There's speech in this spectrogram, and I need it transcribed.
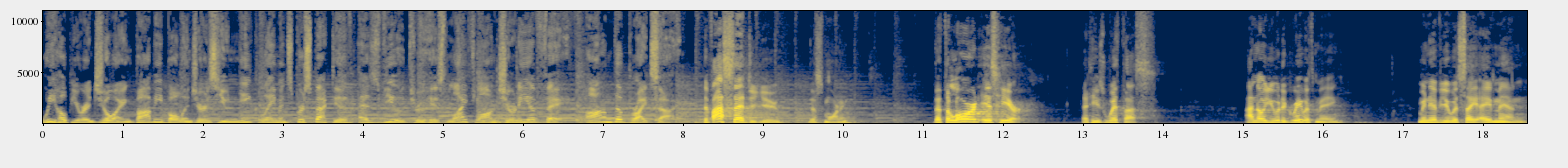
We hope you're enjoying Bobby Bollinger's unique layman's perspective as viewed through his lifelong journey of faith on the bright side. If I said to you this morning that the Lord is here, that He's with us, I know you would agree with me. Many of you would say amen.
